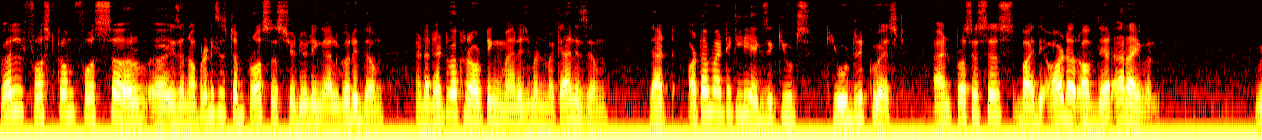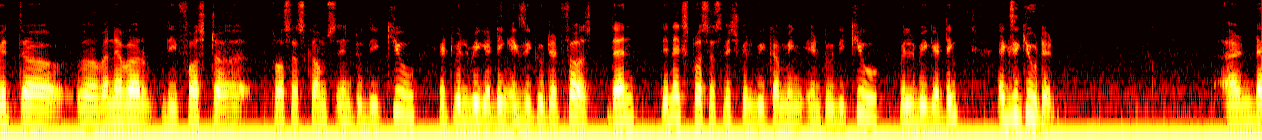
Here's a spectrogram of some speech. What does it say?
Well first come first serve uh, is an operating system process scheduling algorithm and a network routing management mechanism that automatically executes queued request and processes by the order of their arrival. With uh, uh, whenever the first uh, process comes into the queue it will be getting executed first. Then the next process which will be coming into the queue will be getting executed. And uh,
